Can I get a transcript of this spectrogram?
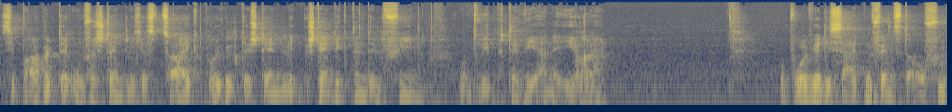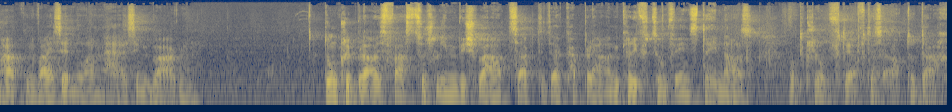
Sie brabbelte unverständliches Zeug, prügelte ständig den Delfin und wippte wie eine Irre. Obwohl wir die Seitenfenster offen hatten, war es enorm heiß im Wagen. Dunkelblau ist fast so schlimm wie schwarz, sagte der Kaplan, griff zum Fenster hinaus und klopfte auf das Autodach.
